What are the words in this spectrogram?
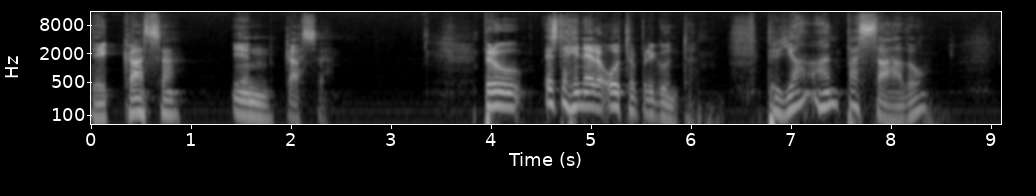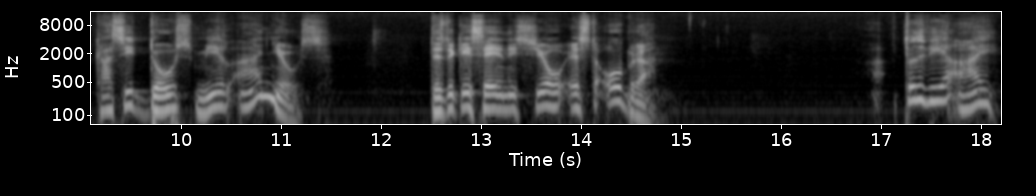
de casa en casa. Pero esta genera otra pregunta. Pero ya han pasado casi dos mil años desde que se inició esta obra. Todavía hay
